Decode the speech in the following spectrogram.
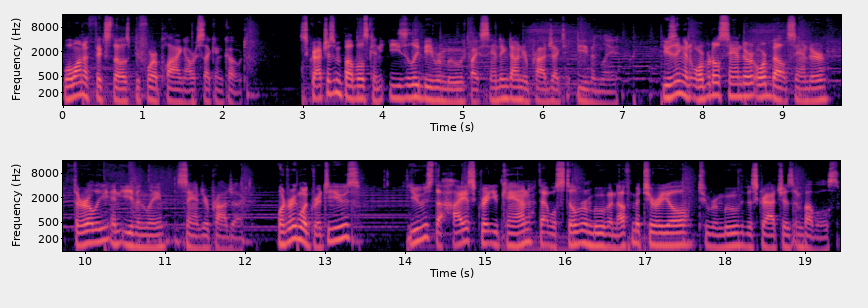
we'll want to fix those before applying our second coat. Scratches and bubbles can easily be removed by sanding down your project evenly. Using an orbital sander or belt sander, thoroughly and evenly sand your project. Wondering what grit to use? Use the highest grit you can that will still remove enough material to remove the scratches and bubbles.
